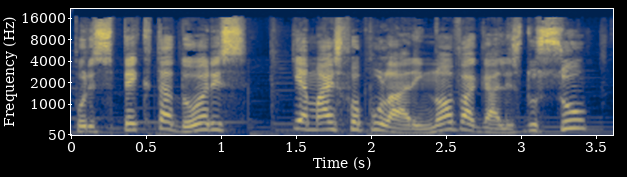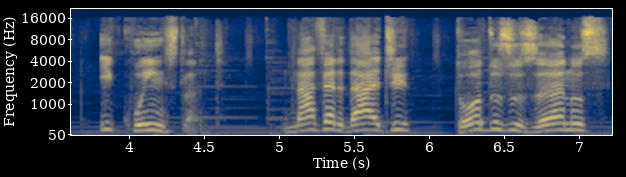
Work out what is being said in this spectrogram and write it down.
por espectadores e é mais popular em Nova Gales do Sul e Queensland. Na verdade, todos os anos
